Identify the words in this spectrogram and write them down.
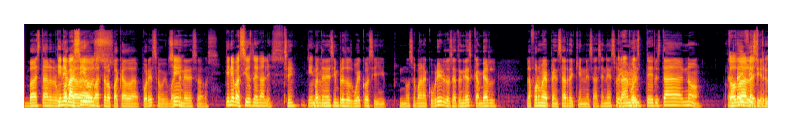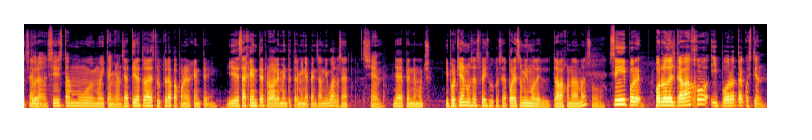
Va a estar Tiene opacada- vacíos. va a estar opacado por eso, güey. Va Sí. a tener esos Tiene vacíos legales. sí, Tiene... va a tener siempre esos huecos y no se van a cubrir, o sea, tendrías que cambiar la forma de pensar de quienes hacen eso y Realmente- pues, pues, está no. Está- está Toda la difícil, o sea, estructura. Sí, está muy, muy cañón. O sea, tira toda la estructura para poner gente. Y esa gente probablemente termine pensando igual. O sea, Sí. ya depende mucho. ¿Y por qué ya no usas Facebook? O sea, ¿por eso mismo del trabajo nada más? ¿O... Sí, por, por lo del trabajo y por otra cuestión.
